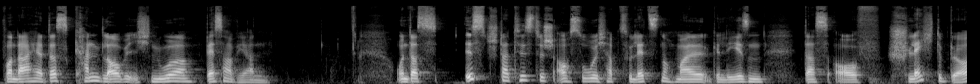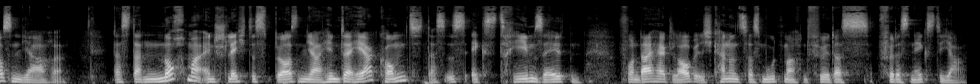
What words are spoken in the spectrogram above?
Von daher, das kann, glaube ich, nur besser werden. Und das ist statistisch auch so, ich habe zuletzt noch mal gelesen, dass auf schlechte Börsenjahre, dass dann noch mal ein schlechtes Börsenjahr hinterherkommt, das ist extrem selten. Von daher glaube ich, kann uns das Mut machen für das, für das nächste Jahr.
